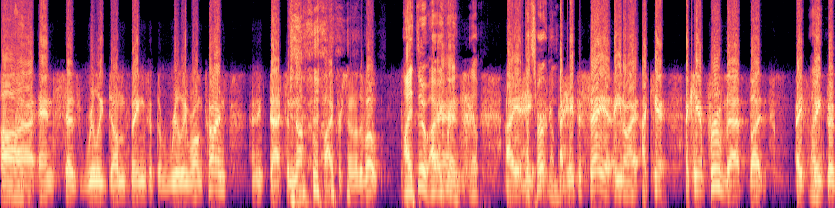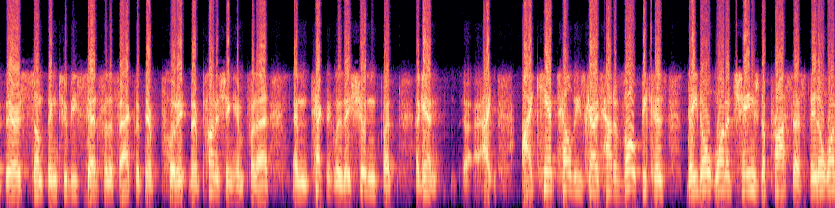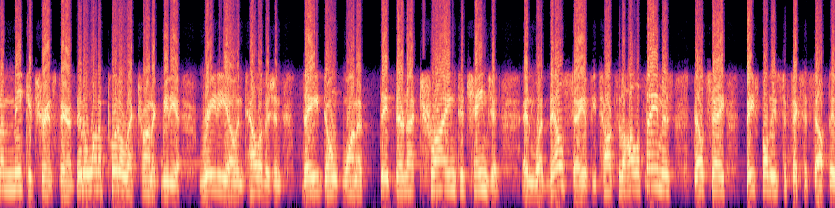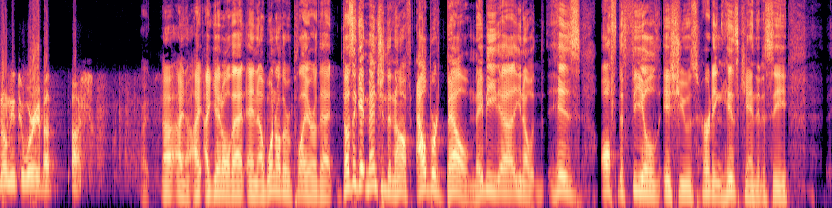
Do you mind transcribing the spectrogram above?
uh, and says really dumb things at the really wrong times, I think that's enough for five percent of the vote. I do. I agree. Yep. I hate, That's hurting 'em. I hate to say it. You know, I, I can't. I can't prove that, but I think that there's something to be said for the fact that they're putting, they're punishing him for that, and technically they shouldn't. But again, I I can't tell these guys how to vote because they don't want to change the process. They don't want to make it transparent. They don't want to put electronic media, radio, and television. They don't want to. They, they're not trying to change it. And what they'll say, if you talk to the Hall of Fame, is they'll say baseball needs to fix itself. They don't need to worry about us. Right. Uh, I know. I, I get all that. And uh, one other player that doesn't get mentioned enough, Albert Belle. Maybe uh, you know his off the field issues hurting his candidacy.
